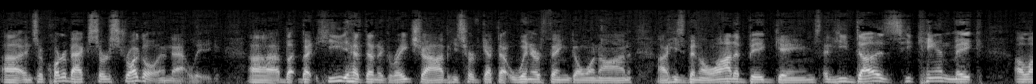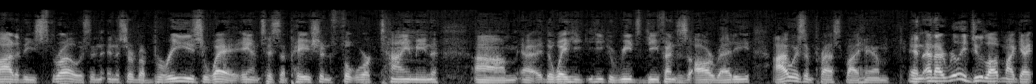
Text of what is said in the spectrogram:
uh, and so quarterbacks sort of struggle in that league. Uh, but but he has done a great job. He's sort of got that winner thing going on. Uh, he's been a lot of big games, and he does he can make a lot of these throws in, in a sort of a breeze way. Anticipation, footwork, timing, um, uh, the way he, he could reads defenses already. I was impressed by him, and and I really do love my guy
